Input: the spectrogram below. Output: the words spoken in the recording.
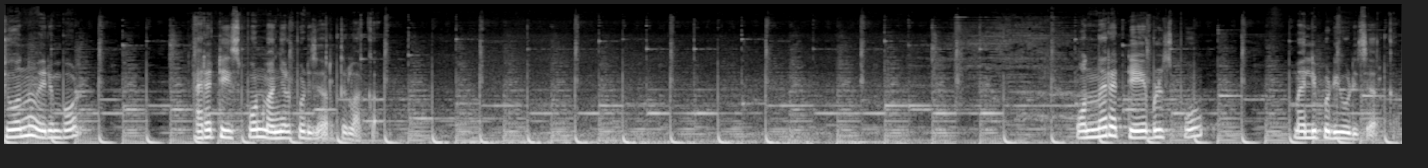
ചുവന്ന് വരുമ്പോൾ അര ടീസ്പൂൺ മഞ്ഞൾപ്പൊടി ചേർത്ത് ഇളക്കാം. ഒന്നര ടേബിൾ സ്പൂൺ മല്ലിപ്പൊടി കൂടി ചേർക്കാം.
